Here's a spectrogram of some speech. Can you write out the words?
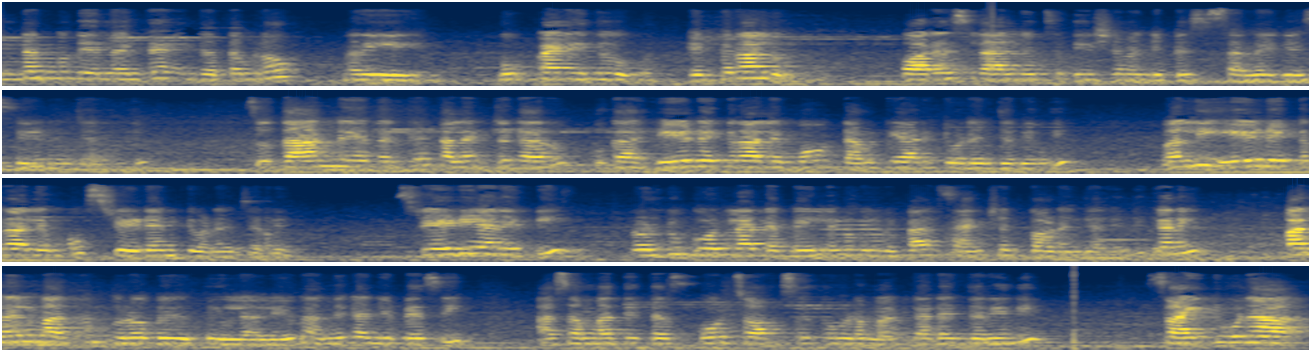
ఇంతకుముందు ఏంటంటే గతంలో మరి ముప్పై ఐదు ఎకరాలు ఫారెస్ట్ ల్యాండ్ నుంచి తీసామని చెప్పేసి సర్వే చేసి వేయడం జరిగింది. సో దాంట్లో ఏంటంటే కలెక్టర్ గారు ఒక ఏడు ఎకరాలేమో డంప్ యార్డ్కి ఇవ్వడం జరిగింది. మళ్ళీ ఏడు ఎకరాలేమో స్టేడియంకి ఇవ్వడం జరిగింది. స్టేడియానికి రెండు కోట్ల డెబ్బై లక్షల రూపాయలు శాంక్షన్ కావడం జరిగింది. కానీ పనులు మాత్రం పురోగతిలో లేవు. అందుకని చెప్పేసి ఆ సంబంధిత స్పోర్ట్స్ ఆఫీసర్ కూడా మాట్లాడడం జరిగింది. సైట్ కూడా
